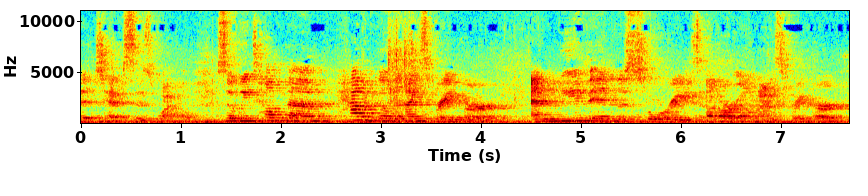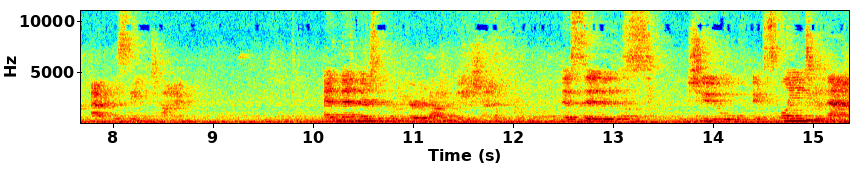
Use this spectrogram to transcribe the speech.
the tips as well. So we tell them how to build an icebreaker and weave in the stories of our own icebreaker at the same time. And then there's a prepared evaluation. This is to explain to them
